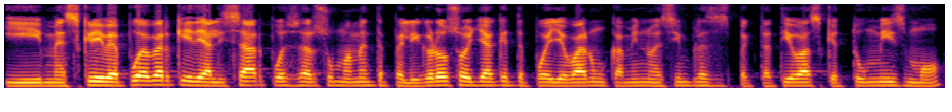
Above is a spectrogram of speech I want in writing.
y me escribe, puede ver que idealizar puede ser sumamente peligroso ya que te puede llevar un camino de simples expectativas que tú mismo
